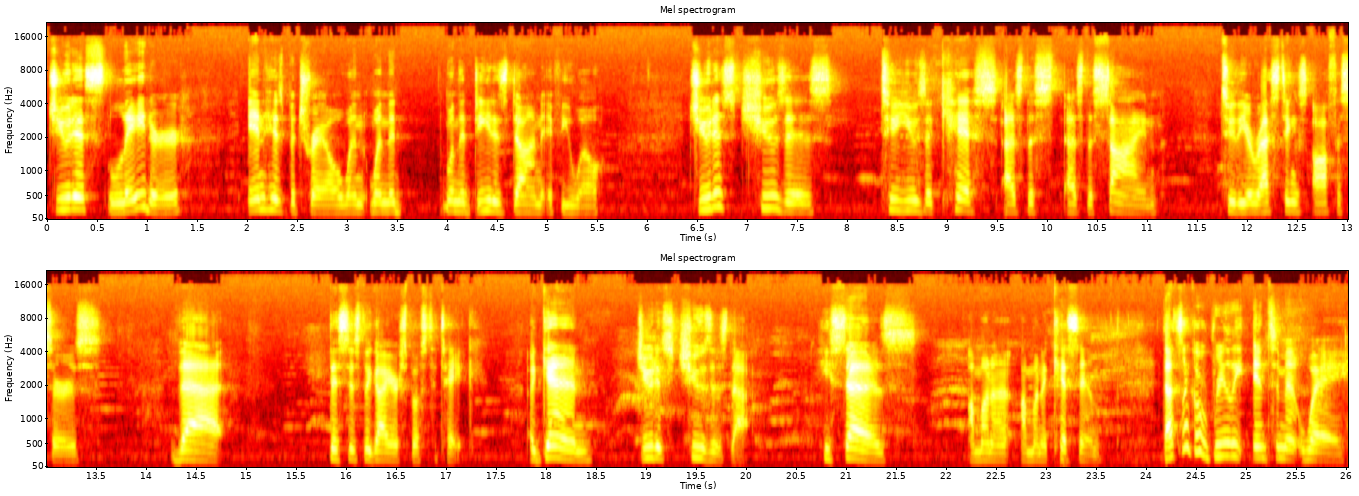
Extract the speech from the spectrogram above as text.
Judas later, in his betrayal, when, when, the, when the deed is done, if you will, Judas chooses to use a kiss as the, as the sign to the arresting officers that this is the guy you're supposed to take. Again, Judas chooses that. He says, I'm gonna, I'm gonna kiss him. That's like a really intimate way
